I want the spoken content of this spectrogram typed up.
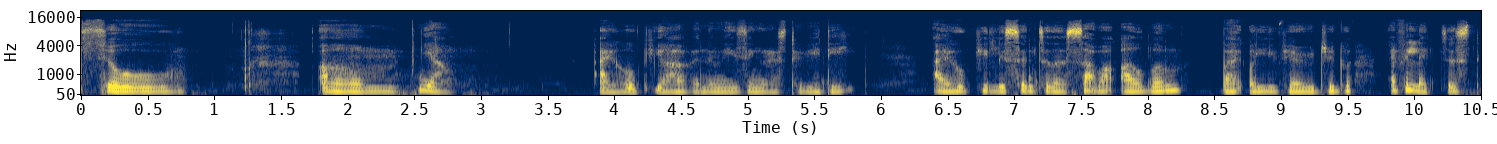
So, um, yeah. I hope you have an amazing rest of your day. I hope you listen to the Sour album by Olivia Rodrigo. I feel like just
